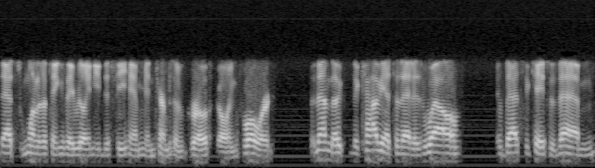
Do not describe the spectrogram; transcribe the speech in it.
that's one of the things they really need to see him in terms of growth going forward. But then the the caveat to that is, well, if that's the case with them,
